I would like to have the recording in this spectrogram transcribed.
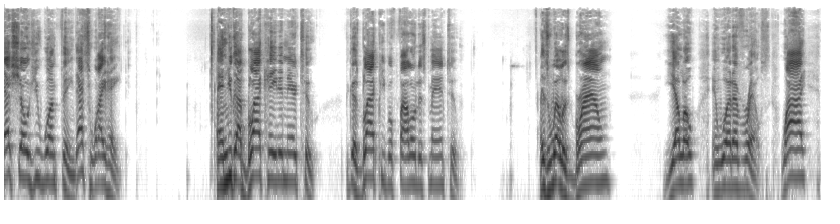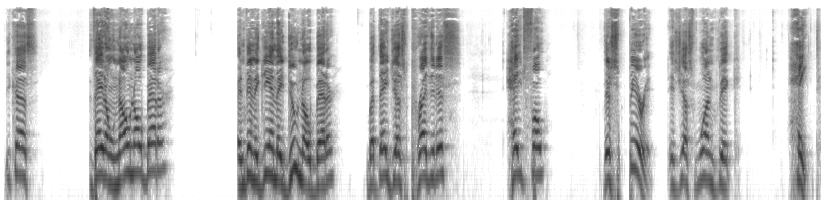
that shows you one thing. That's white hate. And you got black hate in there too, because black people follow this man too, as well as brown, yellow, and whatever else. Why? Because they don't know no better. And then again, they do know better but they just prejudice, hateful. Their spirit is just one big hate.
